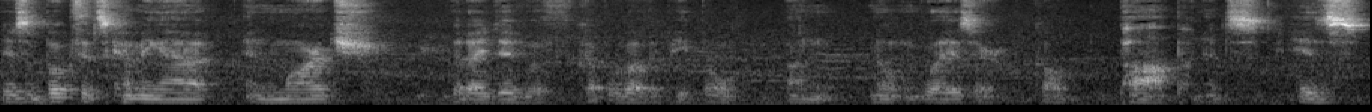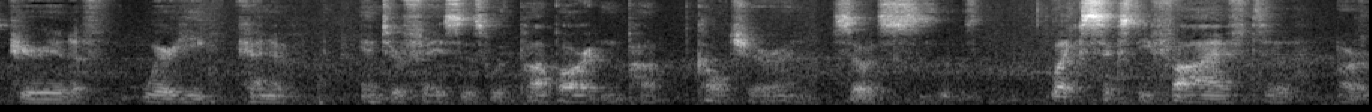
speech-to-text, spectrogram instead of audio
There's a book that's coming out in March that I did with a couple of other people on Milton Glaser called pop. It's his period of where he kind of interfaces with pop art and pop culture. And so it's like 65 to, or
